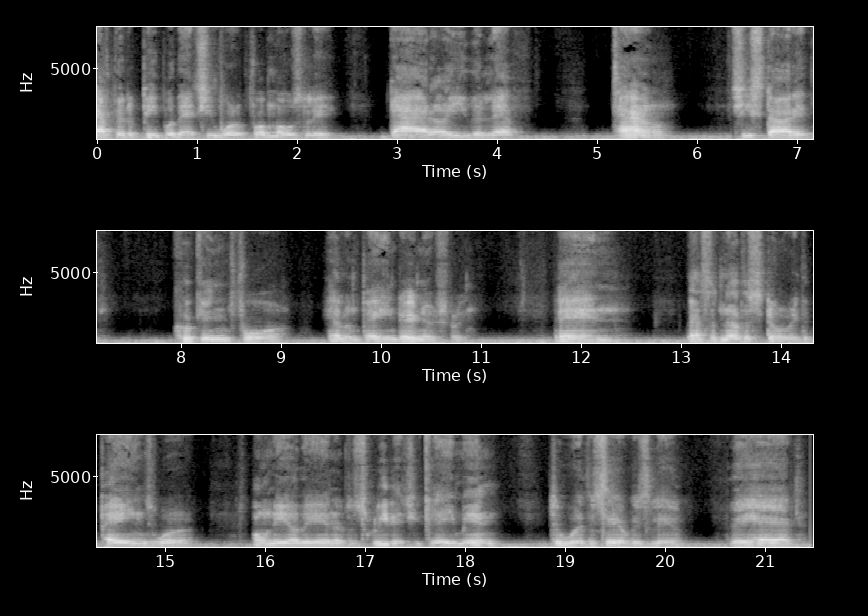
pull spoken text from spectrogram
After the people that she worked for mostly died or either left town, she started cooking for Helen Payne Day Nursery. And that's another story. The Paynes were on the other end of the street as you came in to where the Selbys lived. They had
